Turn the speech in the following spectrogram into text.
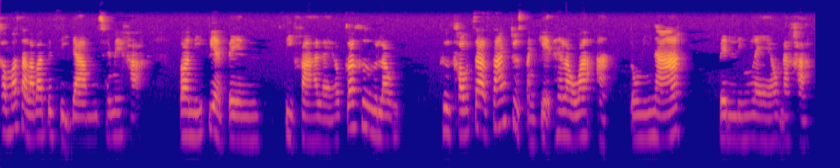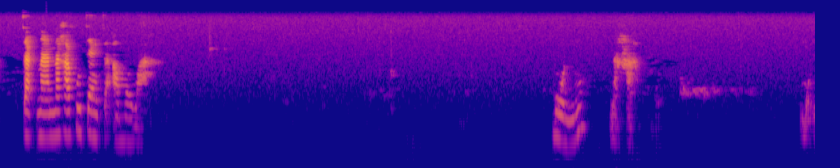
คำว่าสารบัญเป็นสีดำใช่ไหมคะ ตอนนี้เปลี่ยนเป็นสีฟ้าแล้วก็คือเราคือเขาจะสร้างจุดสังเกตให้เราว่าอะตรงนี้นะ เป็นลิงก์แล้วนะคะ จากนั้นนะคะครูแจงจะเอามาวางหมุนนะคะ หมุน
